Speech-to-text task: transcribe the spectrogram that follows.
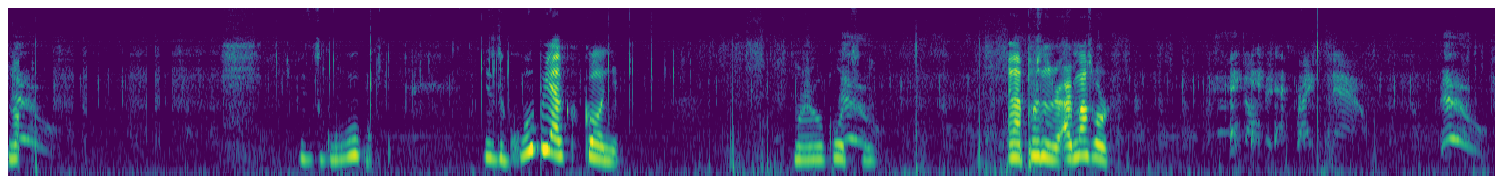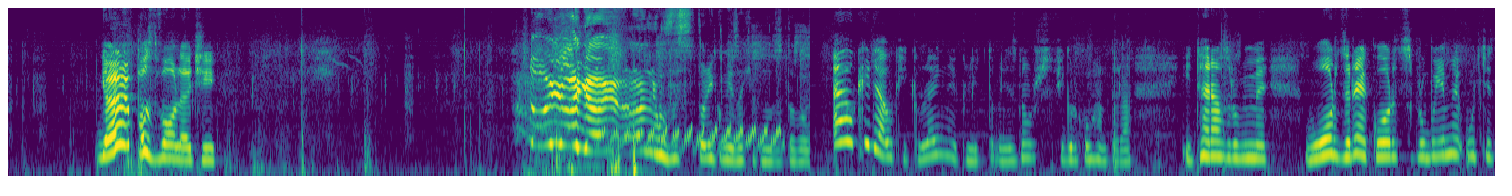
No. Jest głupi. Jest głupi jak koń. Może ukłócny. A prisoner, I must work. Stop it right now. Nie pozwolę ci. Z stoliku mnie zahipnotyzował. Ełki kolejny klip to będzie znowu z figurką Huntera. I teraz robimy World Record. Spróbujemy uciec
